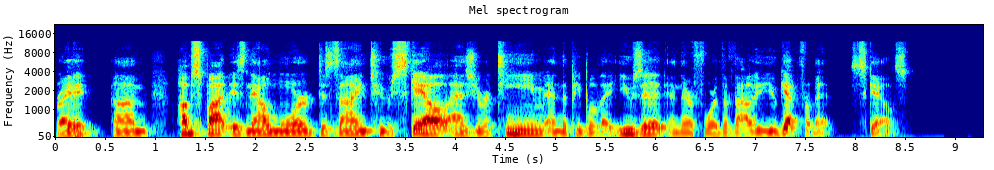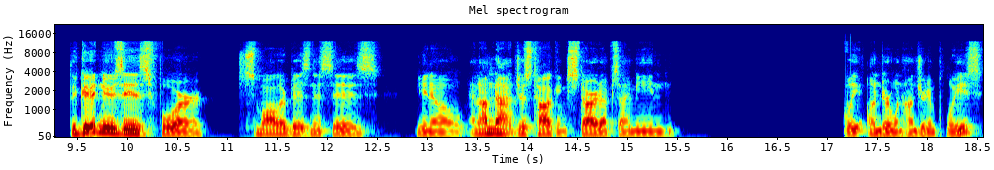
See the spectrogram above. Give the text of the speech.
right, um, HubSpot is now more designed to scale as your team and the people that use it, and therefore the value you get from it scales. The good news is for smaller businesses, you know, and I'm not just talking startups, I mean, probably under 100 employees,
